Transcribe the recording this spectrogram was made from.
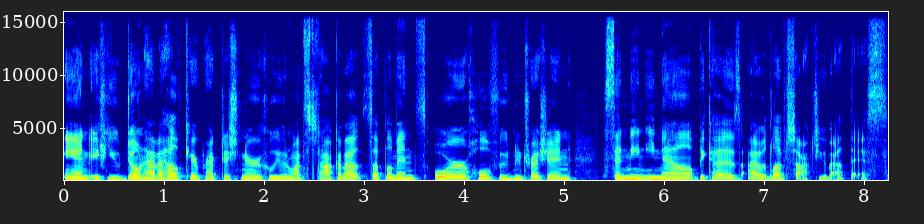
And if you don't have a healthcare practitioner who even wants to talk about supplements or whole food nutrition, send me an email because I would love to talk to you about this.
